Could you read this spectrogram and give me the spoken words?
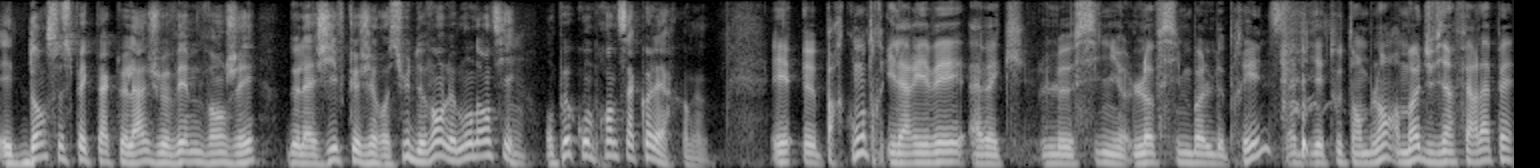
et dans ce spectacle-là, je vais me venger de la gifle que j'ai reçue devant le monde entier. On peut comprendre sa colère quand même. Et euh, par contre, il est arrivé avec le signe love symbol de Prince, habillé tout en blanc, en mode je viens faire la paix.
